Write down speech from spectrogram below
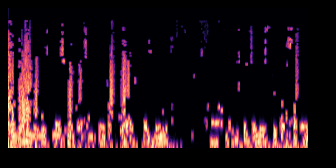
Тогда он будет смысл в этом контактуальном казино. это есть какая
